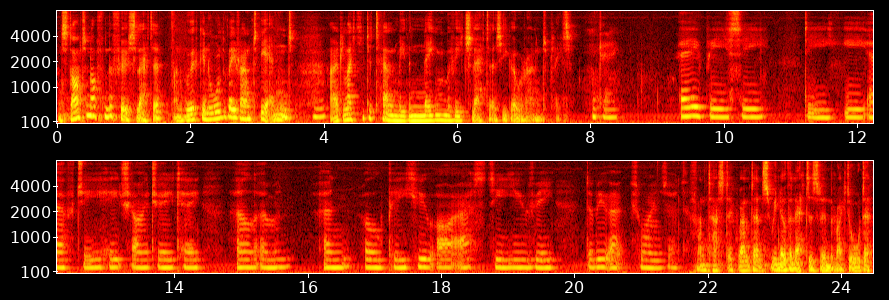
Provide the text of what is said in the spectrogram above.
And starting off from the first letter and working all the way round to the end, Mm-hmm. I'd like you to tell me the name of each letter as you go around, please. Okay. A, B, C, D, E, F, G, H, I, J, K, L, M, N, O, P, Q, R, S, T, U, V, W, X, Y, and Z. Fantastic, well done. So we know the letters are in the right order.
